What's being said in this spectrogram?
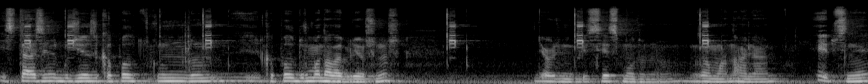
İsterseniz bu cihazı kapalı kapalı duruma da alabiliyorsunuz. Gördüğünüz gibi ses modunu, zaman, alarm hepsini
